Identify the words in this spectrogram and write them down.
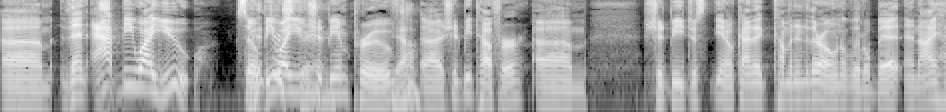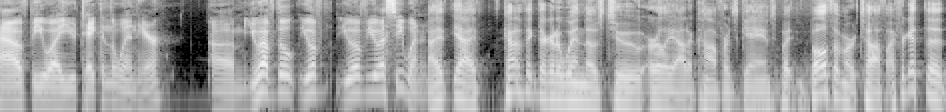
Um, then at BYU. So BYU should be improved. Yeah. Uh, should be tougher. Um, should be just you know kind of coming into their own a little bit. And I have BYU taking the win here. Um, you have the you have you have USC winning. I yeah, I kind of think they're going to win those two early out of conference games, but both of them are tough. I forget the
